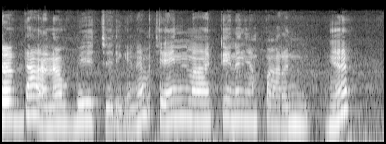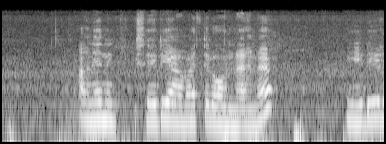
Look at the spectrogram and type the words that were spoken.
ത്രെഡാണ് ഉപയോഗിച്ചിരിക്കുന്നത് ചെയിൻ മാറ്റിന് ഞാൻ പറഞ്ഞ്. അതിന് ശരിയാവാത്തതുകൊണ്ടാണ്. വീഡിയോയിൽ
